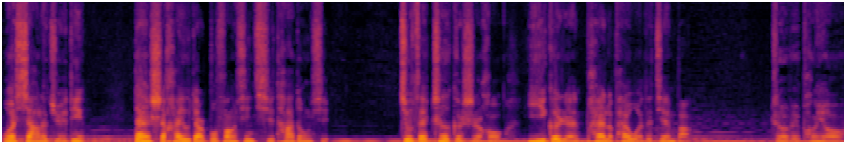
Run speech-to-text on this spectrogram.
我下了决定，但是还有点不放心其他东西。就在这个时候，一个人拍了拍我的肩膀：“这位朋友，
